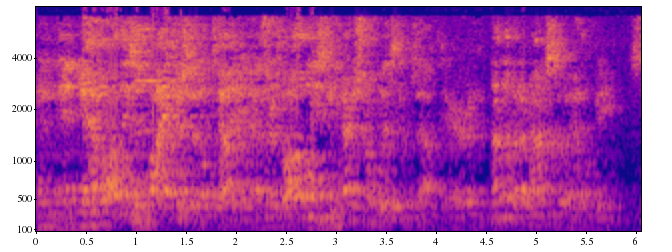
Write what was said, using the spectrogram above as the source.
and, and you have all these advisors that'll tell you, and there's all these conventional wisdoms out there, and none of it amounts to help beings.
